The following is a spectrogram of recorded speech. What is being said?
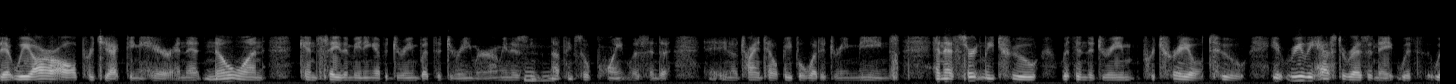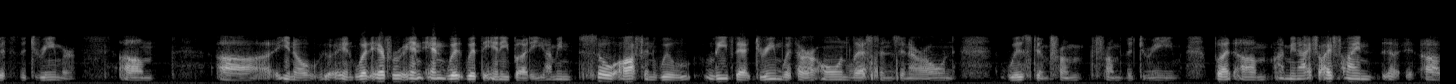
that we are all projecting here, and that no one can say the meaning of a dream but the dreamer. I mean, there's mm-hmm. nothing so pointless into you know trying to tell people what a dream means, and that's certainly true within the dream portrayal too. It really has to resonate with with the dreamer. Um, uh, you know, and whatever, and, and with, with anybody. I mean, so often we'll leave that dream with our own lessons and our own wisdom from from the dream. But um, I mean, I, I find uh, uh,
